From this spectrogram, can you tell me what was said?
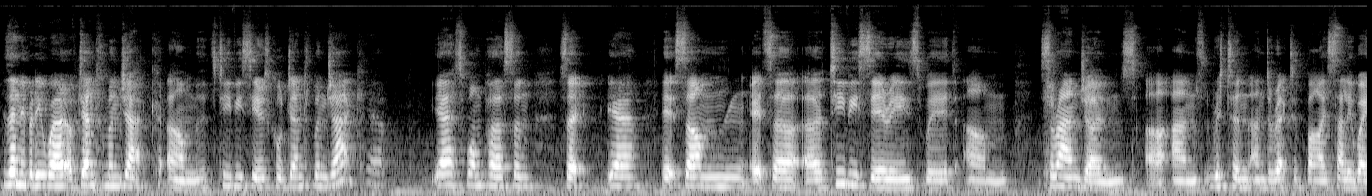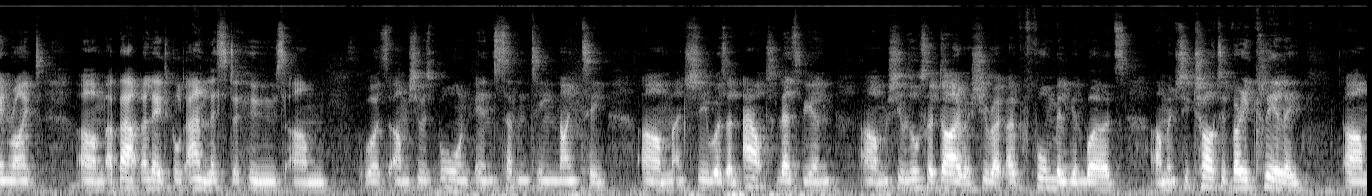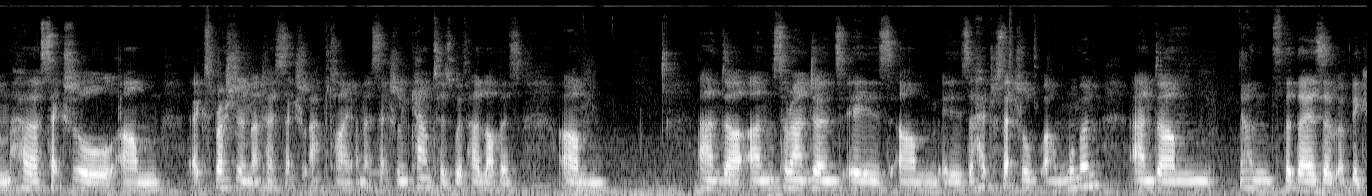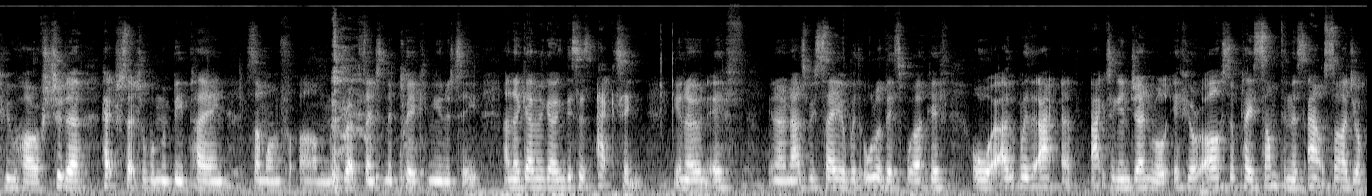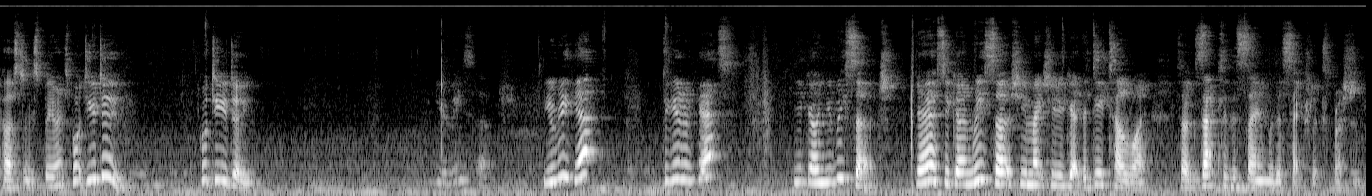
Is anybody aware of Gentleman Jack? Um, it's a TV series called Gentleman Jack. Yeah. Yes, one person. So yeah, it's um, it's a, a TV series with um, Suranne Jones uh, and written and directed by Sally Wainwright um, about a lady called Anne Lister who's um, was um, she was born in 1790 um, and she was an out lesbian. Um, she was also a diarist. She wrote over four million words um, and she charted very clearly um, her sexual um, expression and her sexual appetite and her sexual encounters with her lovers. Um, and uh, and Suranne Jones is um, is a heterosexual woman, and and so there's a, a big hoo-ha of should a heterosexual woman be playing someone representing the queer community? And again, we're going, this is acting, you know, and if you know, and as we say with all of this work, if or uh, with act, uh, acting in general, if you're asked to play something that's outside your personal experience, what do you do? What do you do? You research. You read, yeah? Do you yes? You go and you research. Yes, you go and research. You make sure you get the detail right. So exactly the same with a sexual expression.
